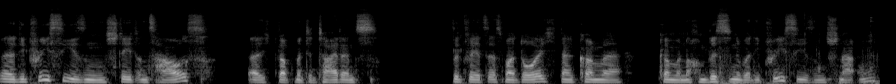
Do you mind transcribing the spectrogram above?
Äh, die Preseason steht ins Haus. Äh, ich glaube, mit den Titans sind wir jetzt erstmal durch. Dann können wir, können wir noch ein bisschen über die Preseason schnacken.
